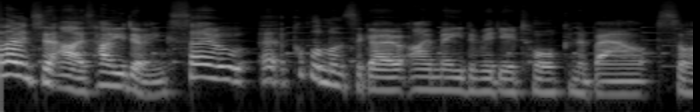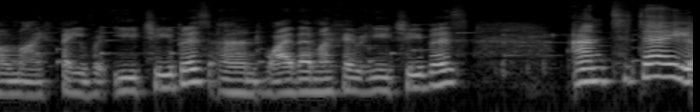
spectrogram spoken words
Hello Internet Allies, how are you doing? So, a couple of months ago I made a video talking about some of my favourite YouTubers and why they're my favourite YouTubers. And today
